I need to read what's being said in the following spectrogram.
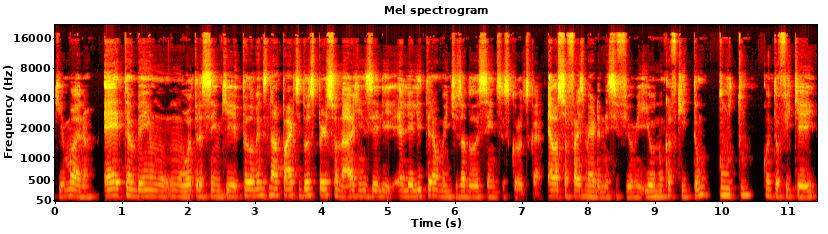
que, mano, é também um, um, outro, assim, que, pelo menos na parte dos personagens, ele, ele é literalmente os adolescentes escrotos, cara. Ela só faz merda nesse filme e eu nunca fiquei tão puto quanto eu fiquei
